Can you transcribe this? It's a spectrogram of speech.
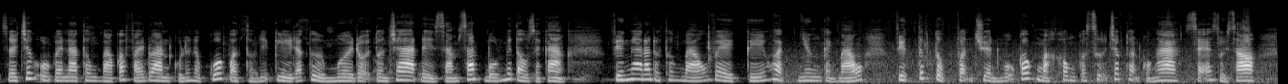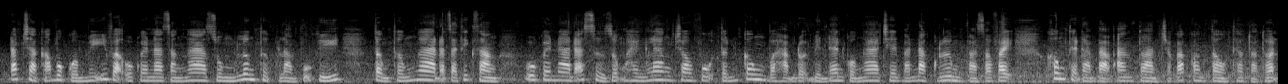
Giới chức Ukraine thông báo các phái đoàn của Liên Hợp Quốc và Thổ Nhĩ Kỳ đã cử 10 đội tuần tra để giám sát 40 tàu rời cảng. Phía Nga đã được thông báo về kế hoạch nhưng cảnh báo việc tiếp tục vận chuyển ngũ cốc mà không có sự chấp thuận của Nga sẽ rủi ro. Đáp trả cáo buộc của Mỹ và Ukraine rằng Nga dùng lương thực làm vũ khí, Tổng thống Nga đã giải thích rằng Ukraine đã sử dụng hành lang cho vụ tấn công vào hạm đội Biển Đen của Nga trên bán đảo Crimea và do vậy không thể đảm bảo an an toàn cho các con tàu theo thỏa thuận.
